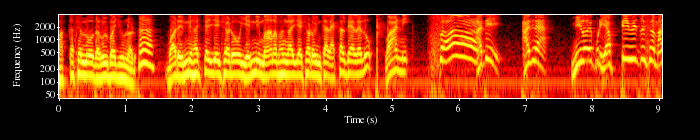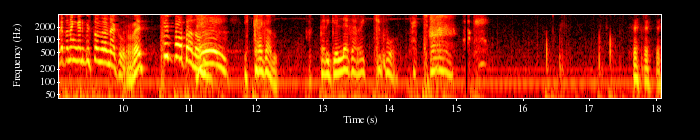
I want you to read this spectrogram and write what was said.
పక్క సెల్లో దగులుబాజీ ఉన్నాడు. వాడు ఎన్ని హత్యలు చేశాడో ఎన్ని మానభంగాలు చేశాడో ఇంకా లెక్కలు తేలేదు. వాణ్ణి. అది అదిరా. నీలో ఇప్పుడు ఎఫ్టీవీ చూసిన మగతనం కనిపిస్తుందిరా నాకు. రెచ్చిపోతాను. ఇక్కడే కాదు. అక్కడికి వెళ్ళాక రెచ్చిపో.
